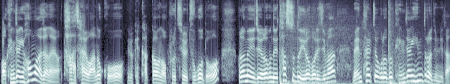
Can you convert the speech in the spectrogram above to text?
어, 굉장히 허무하잖아요. 다 잘 와놓고 이렇게 가까운 어프로치를 두고도. 그러면 이제 여러분들이 타수도 잃어버리지만 멘탈적으로도 굉장히 힘들어집니다.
